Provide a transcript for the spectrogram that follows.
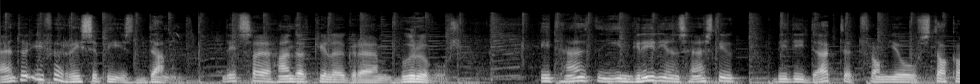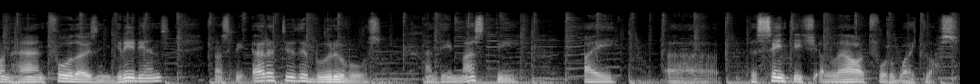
And if a recipe is done, let's say 100 kilogram boerewors, it has the ingredients has to be deducted from your stock on hand for those ingredients. It must be added to the boerewors and there must be a uh, percentage allowed for weight loss.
